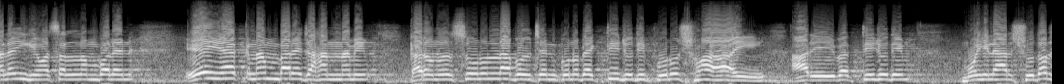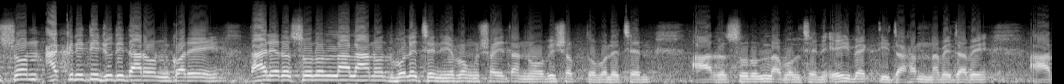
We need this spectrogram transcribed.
আলাইহি ওয়াসাল্লাম বলেন, এই এক নম্বরে নামে কারণ রসুল্লাহ বলছেন, কোনো ব্যক্তি যদি পুরুষ হয়, আর এই ব্যক্তি যদি মহিলার সুদর্শন আকৃতি যদি ধারণ করে, তাহলে রসুল্লাহ লানত বলেছেন এবং শয়তান অভিশপ্ত বলেছেন। আর রসুল্লাহ বলছেন, এই ব্যক্তি জাহান নামে যাবে। আর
